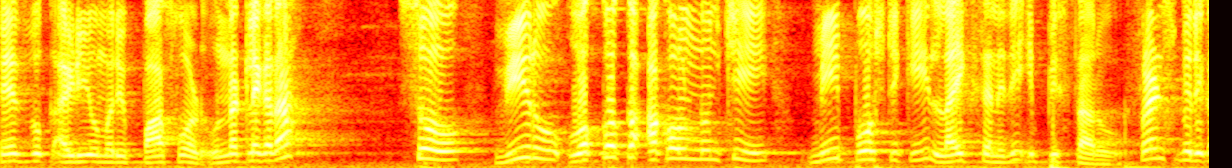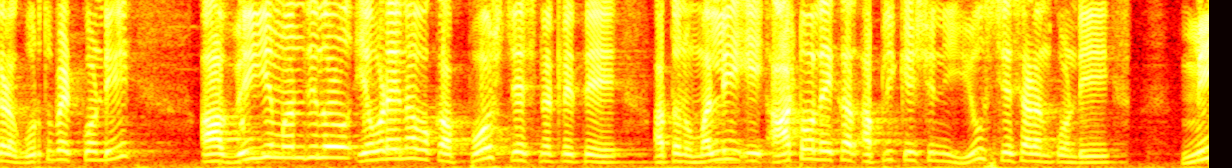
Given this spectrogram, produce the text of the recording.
ఫేస్బుక్ ఐడి మరియు పాస్వర్డ్ ఉన్నట్లే కదా? సో వీరు ఒక్కొక్క అకౌంట్ నుంచి మీ పోస్ట్కి లైక్స్ అనేది ఇప్పిస్తారు. ఫ్రెండ్స్ మీరు ఇక్కడ గుర్తుపెట్టుకోండి ఆ వెయ్యి మందిలో ఎవడైనా ఒక పోస్ట్ చేసినట్లయితే అతను మళ్ళీ ఈ ఆటో లైకర్ అప్లికేషన్ యూస్ చేశాడనుకోండి మీ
